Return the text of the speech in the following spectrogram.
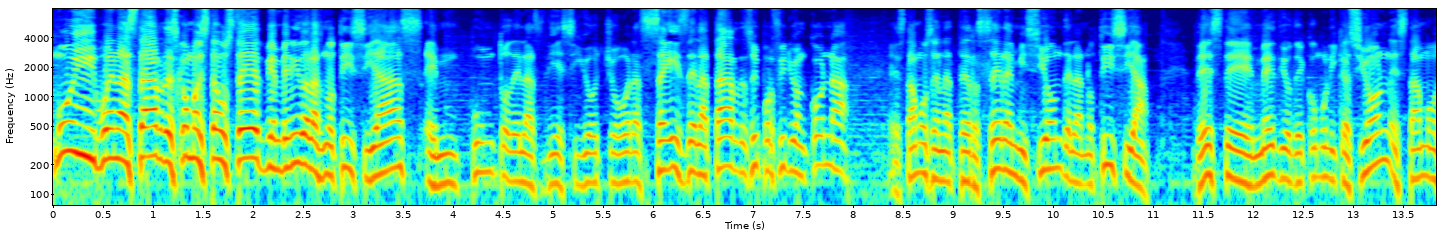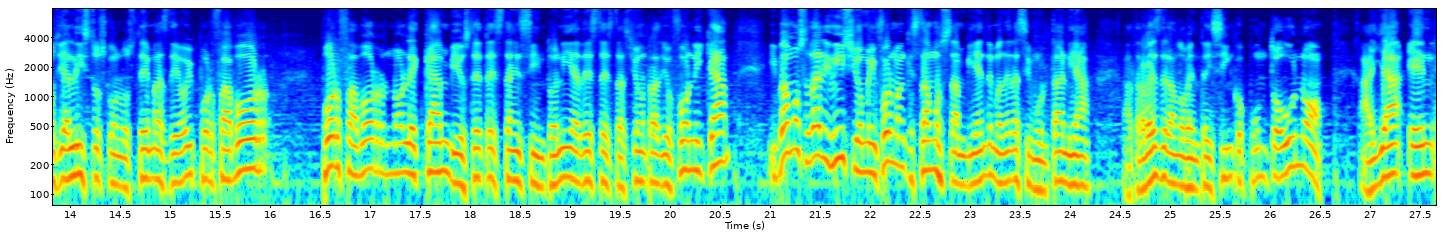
Muy buenas tardes, ¿cómo está usted? Bienvenido a las noticias en punto de las 18 horas 6 de la tarde. Soy Porfirio Ancona. Estamos en la tercera emisión de la noticia de este medio de comunicación. Estamos ya listos con los temas de hoy. Por favor, por favor, no le cambie. Usted está en sintonía de esta estación radiofónica. Y vamos a dar inicio. Me informan que estamos también de manera simultánea a través de la 95.1 allá en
